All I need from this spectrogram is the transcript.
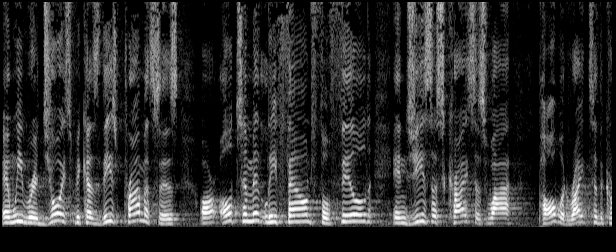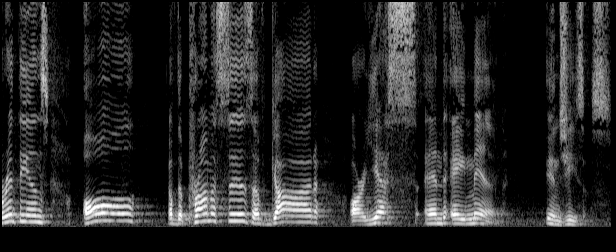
and we rejoice because these promises are ultimately found fulfilled in Jesus Christ. Is why Paul would write to the Corinthians all of the promises of God are yes and amen in Jesus.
